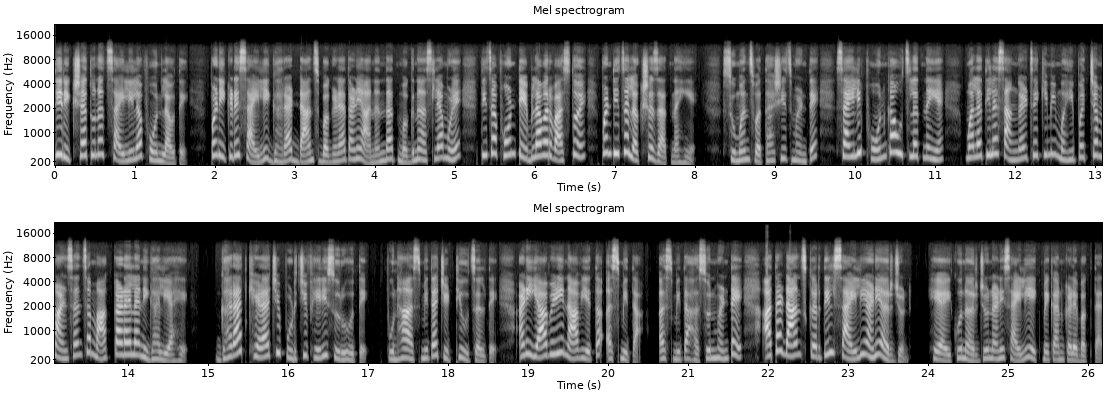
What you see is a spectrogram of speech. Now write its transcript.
ती रिक्षातूनच सायलीला फोन लावते. पण इकडे सायली घरात डान्स बघण्यात आणि आनंदात मग्न असल्यामुळे तिचा फोन टेबलावर वाचतोय पण तिचं लक्ष जात नाहीये. सुमन स्वतःशीच म्हणते सायली फोन का उचलत नाहीये? मला तिला सांगायचंय की मी महिपतच्या माणसांचा माग काढायला निघाली आहे. घरात खेळाची पुढची फेरी सुरू होते. पुन्हा अस्मिता चिठ्ठी उचलते. आणि यावेळी नाव येतं अस्मिता. अस्मिता हसून म्हणते आता डान्स करतील सायली आणि अर्जुन. हे ऐकून अर्जुन आणि सायली एकमेकांकडे बघतात.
